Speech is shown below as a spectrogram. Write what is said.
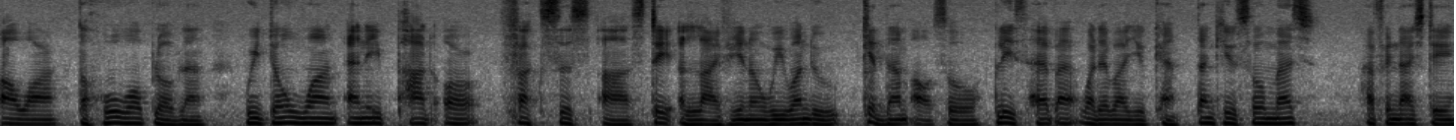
our the whole world problem. We don't want any part of fascists uh, stay alive you know. We want to get them out so please help us whatever you can thank you so much have a nice day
